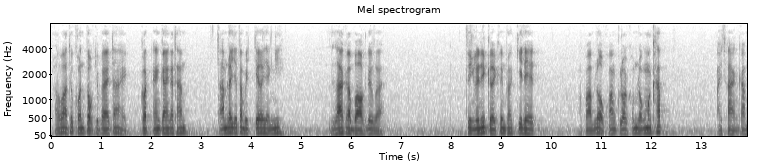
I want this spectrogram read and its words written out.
เพราะว่าทุกคนตกอยู่ภายใต้กฎแห่งการกระทำทำแล้วจะต้องไปเจออย่างนี้แล้วก็บอกด้วยว่า สิ่งเหล่านี้เกิดขึ้นเพราะกิเลสความโลภความโกรธความหลงบังคับไปสร้างกรรม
